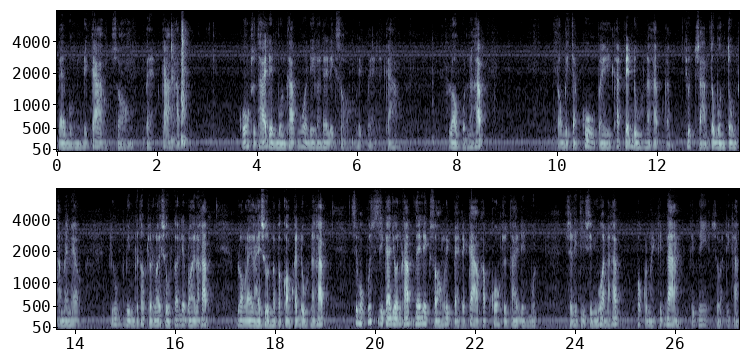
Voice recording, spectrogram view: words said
แปดบวกหนึ่งได้เก้าสองแปดเก้าครับ โค้งสุดท้ายเด่นบนครับ งวดนี้เราได้เลขสองเลขแปดเลขเก้ารอผลนะครับ ลองไปจับคู่ไปคัดเฟ้นดูนะครับ กับชุด 3 ตัวบนตรงทำไปแล้ว หรือวินกระทบชนร้อยสูตรก็เรียบร้อยแล้วครับ ลองหลาย ๆ สูตรมาประกอบกันดูนะครับ 16 พฤศจิกายนครับ ได้เลข 2 เลข 8 เลข 9 ครับ โค้งสุดท้ายเด่นบนสถิติ10งวดนะครับ พบกันใหม่คลิปหน้า คลิปนี้ สวัสดีครับ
